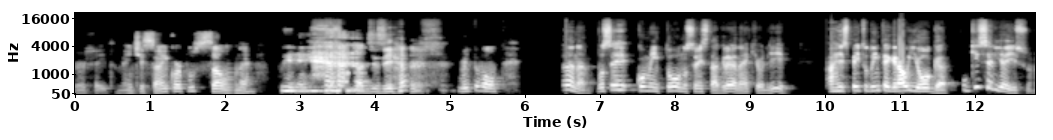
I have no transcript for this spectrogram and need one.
Perfeito. Mente sã e corpo são, né? É. Já dizia. Muito bom. Ana, você comentou no seu Instagram, né, que eu li, a respeito do integral yoga. O que seria isso?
